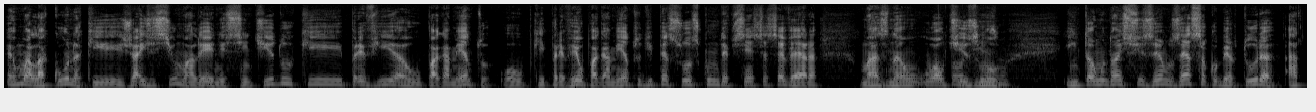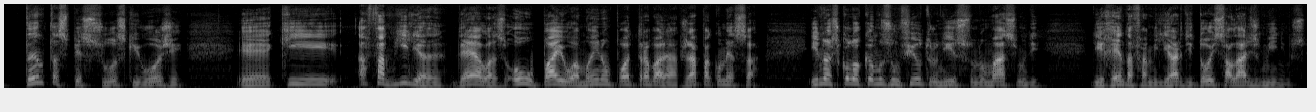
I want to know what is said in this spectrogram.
É uma lacuna que já existia uma lei nesse sentido que previa o pagamento, ou que prevê o pagamento de pessoas com deficiência severa mas não o autismo. o autismo. Então nós fizemos essa cobertura a tantas pessoas que hoje é, que a família delas, ou o pai ou a mãe, não pode trabalhar, já para começar. E nós colocamos um filtro nisso, no máximo de, de renda familiar de dois salários mínimos.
